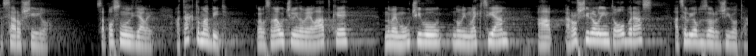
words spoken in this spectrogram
sa rozšírilo. Sa posunuli ďalej. A tak to má byť. Lebo sa naučili novej látke, novému učivu, novým lekciám a, a rozšírilo im to obraz a celý obzor života.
